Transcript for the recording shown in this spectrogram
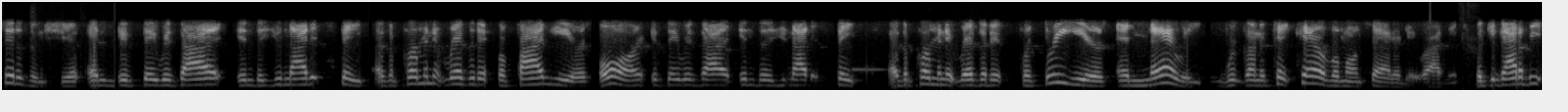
citizenship, and if they reside in the United States as a permanent resident for five years, or if they reside in the United States as a permanent resident for three years and married, we're going to take care of them on Saturday, Rodney. But you got to be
